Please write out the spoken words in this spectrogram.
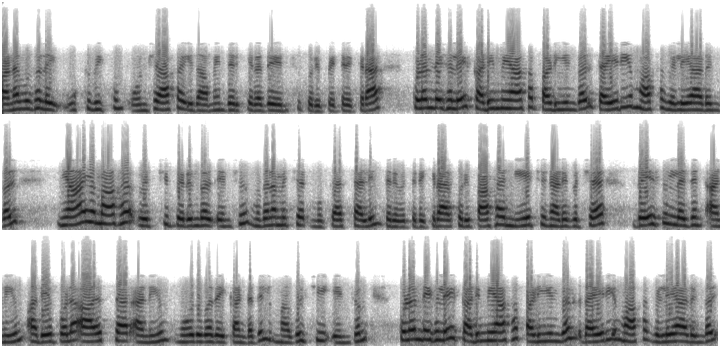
கனவுகளை ஊக்குவிக்கும் ஒன்றாக இது அமைந்திருக்கிறது என்று குறிப்பிட்டிருக்கிறார். குழந்தைகளே கடுமையாக படியுங்கள் தைரியமாக விளையாடுங்கள். நியாயமாக வெற்றி பெறுங்கள் என்று முதலமைச்சர் மு ஸ்டாலின் தெரிவித்திருக்கிறார். குறிப்பாக நேற்று நடைபெற்ற பிரேசில் லெஜண்ட் அணியும் அதே போல ஆல் ஸ்டார் அணியும் மோதுவதை கண்டதில் மகிழ்ச்சி என்றும் குழந்தைகளை கடுமையாக படியுங்கள் தைரியமாக விளையாடுங்கள்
